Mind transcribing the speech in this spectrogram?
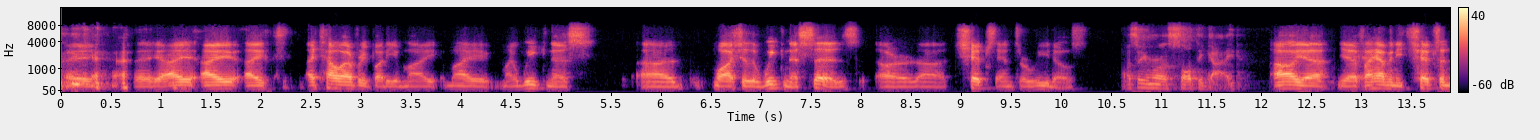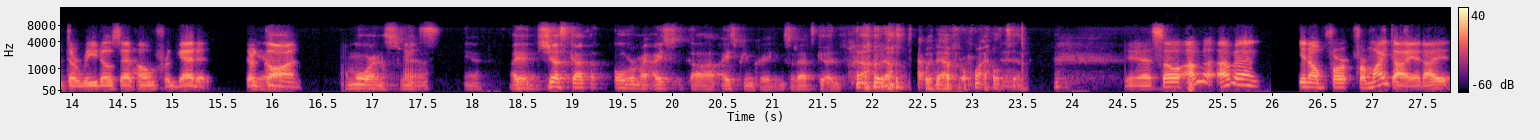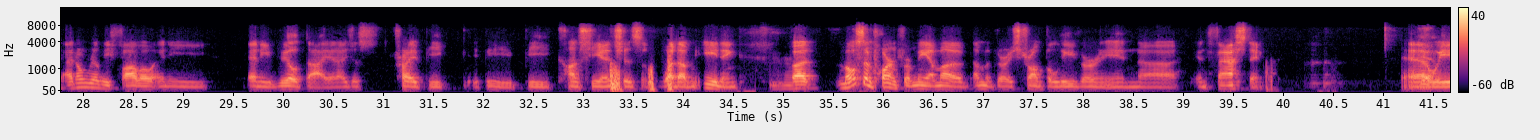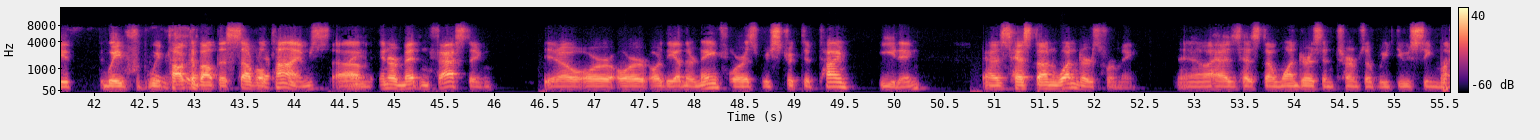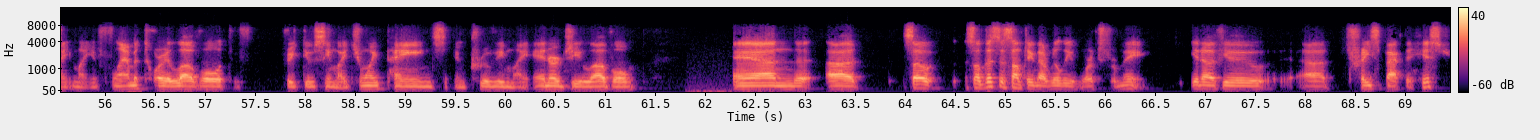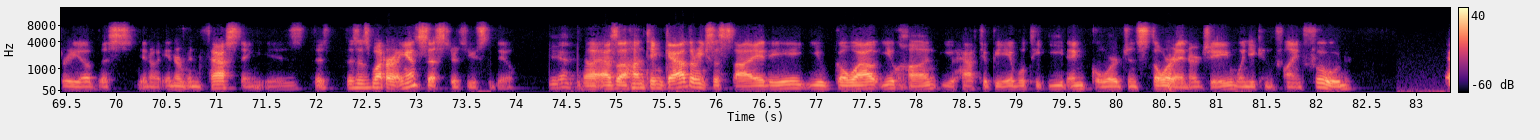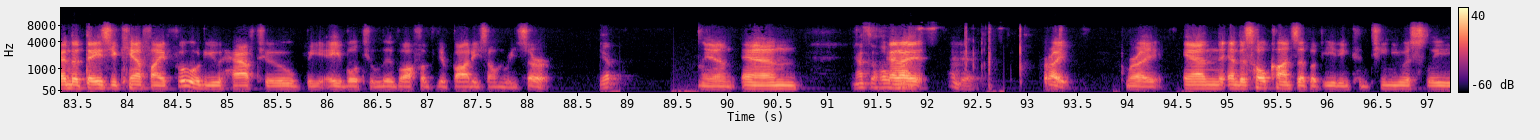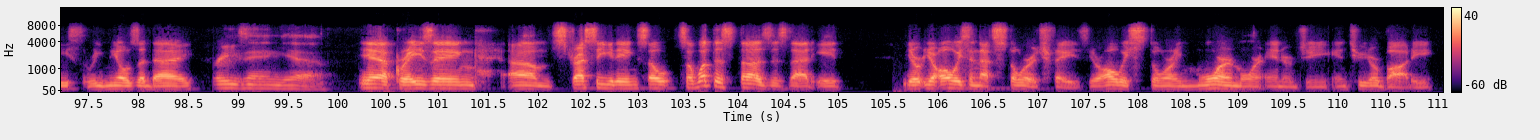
hey, hey, I, I, I, I tell everybody my my my weakness. Uh, well, actually, the weakness is are uh, chips and Doritos. I'll say you're more of a salty guy. Oh yeah, yeah. yeah. If I have any chips and Doritos at home, forget it. They're yeah. gone. I'm more in sweets. Yeah. yeah. I just got over my ice uh, ice cream craving, so that's good. I was with that for a while too. Yeah, so I'm a, I'm a you know for for my diet, I I don't really follow any any real diet. I just try to be be be conscientious of what I'm eating. Mm-hmm. But most important for me, I'm a I'm a very strong believer in uh, in fasting. Uh, yeah. we we've we've talked about this several yeah. times. Um, right. Intermittent fasting, you know, or or or the other name for is restrictive time eating, has has done wonders for me you know, has has done wonders in terms of reducing my my inflammatory level, reducing my joint pains, improving my energy level, and uh, so so this is something that really works for me. you know, if you uh, trace back the history of this, you know, intermittent fasting, is this this is what our ancestors used to do. Yeah. Uh, as a hunting gathering society, you go out, you hunt, you have to be able to eat and gorge and store energy when you can find food. And the days you can't find food, you have to be able to live off of your body's own reserve. Yep. And and that's the whole and I, right, right. And and this whole concept of eating continuously, three meals a day. Grazing, yeah. Yeah, grazing, um, stress eating. So so what this does is that it you're you're always in that storage phase. You're always storing more and more energy into your body,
